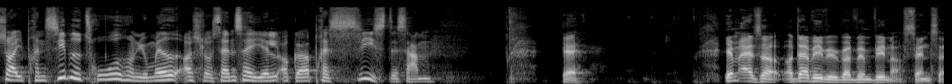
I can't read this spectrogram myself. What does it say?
så i princippet troede hun jo med at slå Sansa ihjel og gøre præcis det samme. Ja. Jamen altså, og der ved vi jo godt, hvem vinder Sansa.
